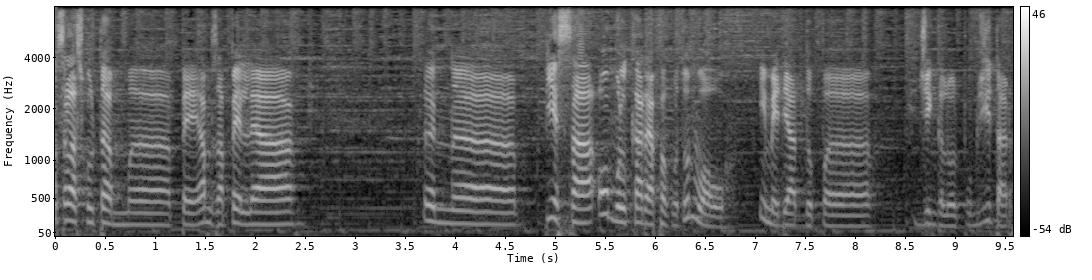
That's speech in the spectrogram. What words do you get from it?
O să-l ascultăm uh, pe Amza Pelea în uh, piesa Omul care a făcut un wow imediat după jingle-ul publicitar.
